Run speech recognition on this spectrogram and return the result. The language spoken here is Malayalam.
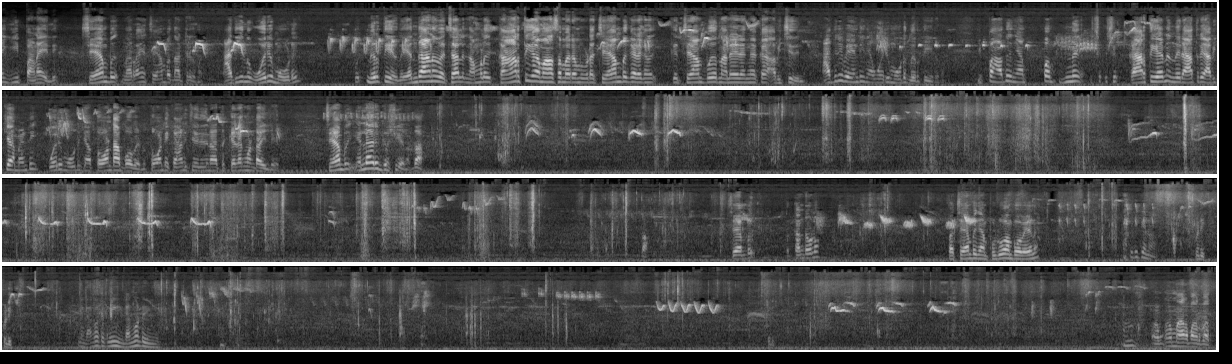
ഈ പണയിൽ ചേമ്പ് നിറയെ ചേമ്പ് നട്ടിരുന്നു. അതിൽ നിന്ന് ഒരു മൂട് നിർത്തിയിരുന്നു. എന്താണെന്ന് വെച്ചാൽ നമ്മൾ കാർത്തിക മാസം വരെ ഇവിടെ ചേമ്പ് കിഴങ്ങ് ചേമ്പ് നനയിലങ്ങൊക്കെ അവിച്ചതിന് അതിനു വേണ്ടി ഞാൻ ഒരു മൂട് നിർത്തിയിരുന്നു. ഇപ്പം അത് ഞാൻ ഇപ്പം ഇന്ന് ശ്- ഇന്ന് രാത്രി അവിക്കാൻ വേണ്ടി ഒരു മൂട് ഞാൻ തോണ്ടാൻ പോവുകയാണ്. തോണ്ടി കാണിച്ചതിനകത്ത് കിഴങ്ങുണ്ടായില്ലേ? ചേമ്പ് എല്ലാവരും കൃഷി ചെയ്യണം. ദാ ചേമ്പ് കണ്ടോളൂ ഇപ്പം ചേമ്പ് ഞാൻ പുഴുവാൻ പോവുകയാണ് പിടിക്കണോ പിടി പിടി ഇല്ല അങ്ങോട്ട് നീങ്ങില്ല അങ്ങോട്ട് നീങ്ങി ആ, ആ, മാറ് മാറ് മാറ്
